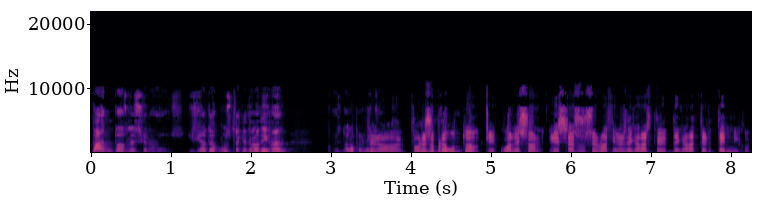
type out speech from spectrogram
Van dos lesionados. Y si no te gusta que te lo digan, pues no lo permito. Pero por eso pregunto que cuáles son esas observaciones de carácter, de carácter técnico.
